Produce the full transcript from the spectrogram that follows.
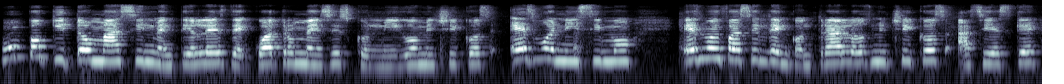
un poquito más sin mentirles de cuatro meses conmigo, mis chicos. Es buenísimo, es muy fácil de encontrarlos, mis chicos. Así es que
